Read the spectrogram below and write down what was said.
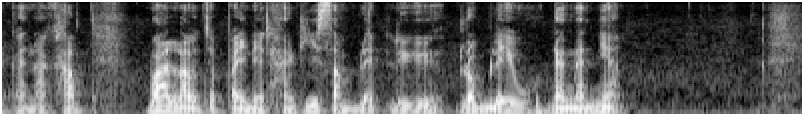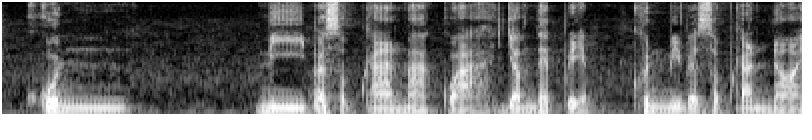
กนะครับ ว่าเราจะไปในทางที่สำเร็จหรือล้มเหลว ดังนั้นเนี่ยคุณมีประสบการณ์มากกว่าย่อมได้เปรียบ คุณมีประสบการณ์น้อย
